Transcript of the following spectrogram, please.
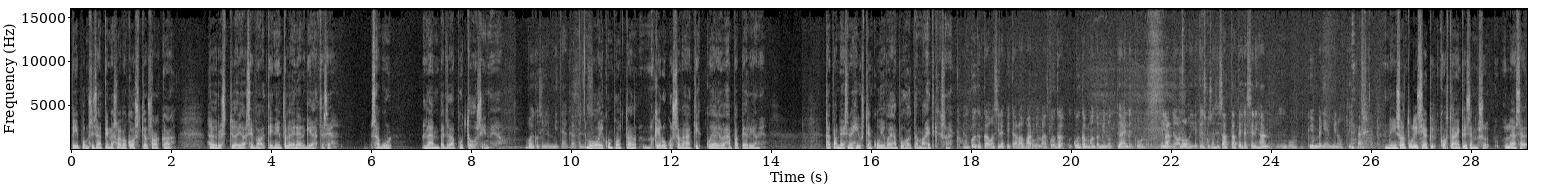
piipun sisäpinnassa oleva kosteus alkaa höyrystyä ja se vaatii niin paljon energiaa, että se savun lämpötila putoo sinne. Ja Voiko sille mitään käytännössä? Voi, kun polttaa nokilukossa vähän tikkuja ja vähän paperia, niin tai panee sinne hiusten kuivajan puhaltamaan hetkeksi aikaa. Ja kuinka kauan siinä pitää olla varuillaan? Kuinka, kuinka monta minuuttia ennen kuin tilanne on ohi? Et joskus se saattaa tehdä sen ihan niin kuin kymmenien minuuttien päästä. Niin, se on tulisia kohtainen kysymys. Yleensä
